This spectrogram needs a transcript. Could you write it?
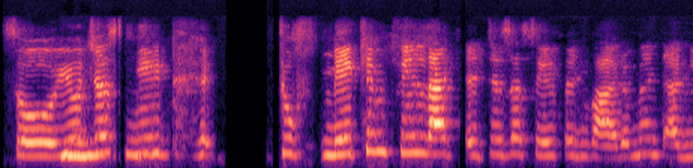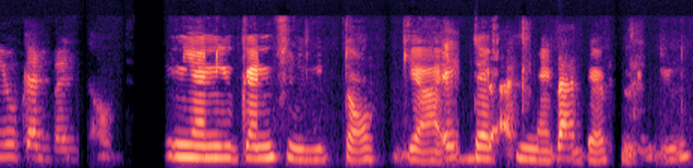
so you Mhm. just need to f- make him feel that it is a safe environment and you can vent out And you can freely talk. Yeah, exactly definitely, definitely.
